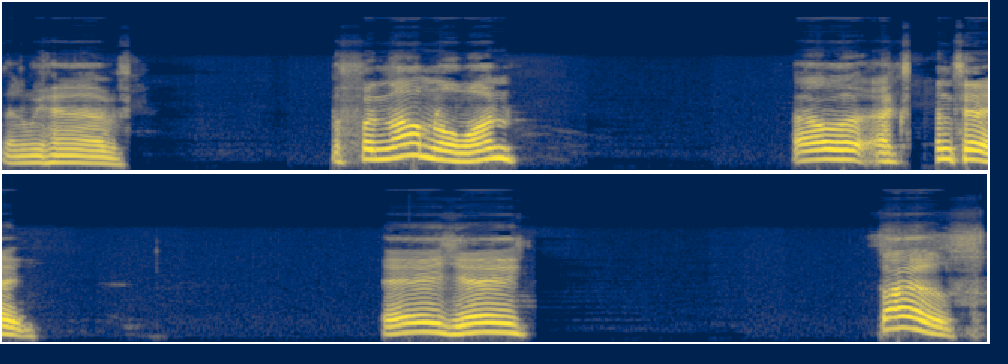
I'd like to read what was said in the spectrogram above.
Then we have the phenomenal one, El Exente. AJ Styles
